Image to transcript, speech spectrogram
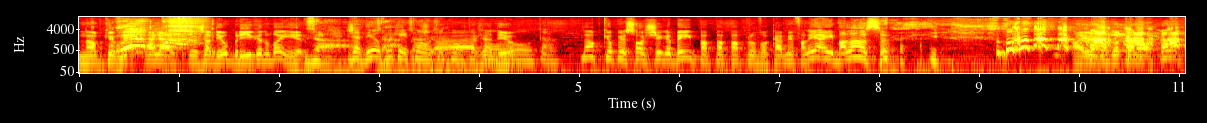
Não, porque, aliás, eu já deu briga no banheiro. Já. Já deu? Por quê? já. Conta, já, conta, já deu. Não, porque o pessoal chega bem pra, pra, pra provocar mesmo. Fala, e aí, balança? aí eu já dou aquela,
